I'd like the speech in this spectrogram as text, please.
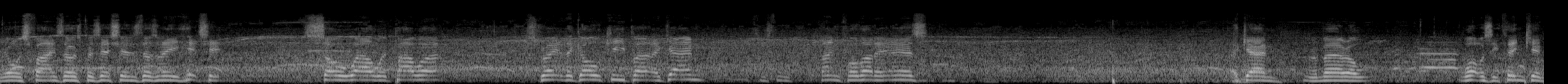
He always finds those positions, doesn't he? Hits it so well with power. Straight to the goalkeeper again. Thankful that it is. Again, Romero, what was he thinking?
